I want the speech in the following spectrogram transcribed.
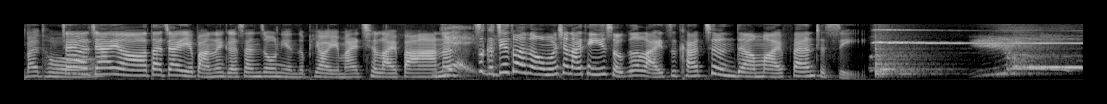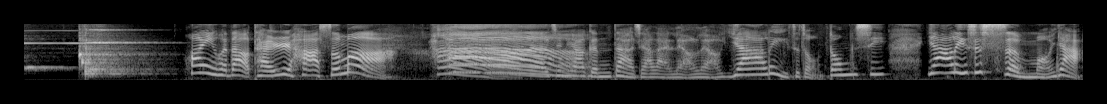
拜托，加油加油！大家也把那个三周年的票也买起来吧。那这个阶段呢，我们先来听一首歌，来自 Cartoon 的《My Fantasy》。欢迎回到台日哈什么？哈，今天要跟大家来聊聊压力这种东西。压力是什么呀？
